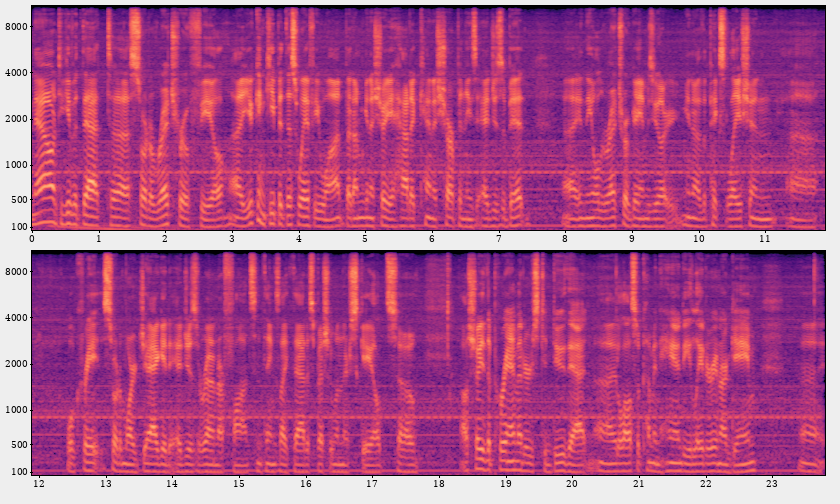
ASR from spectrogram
now to give it that uh, sort of retro feel, uh, you can keep it this way if you want, but I'm going to show you how to kind of sharpen these edges a bit. Uh, in the old retro games, you you know the pixelation uh, will create sort of more jagged edges around our fonts and things like that, especially when they're scaled. So I'll show you the parameters to do that. Uh, it'll also come in handy later in our game uh,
